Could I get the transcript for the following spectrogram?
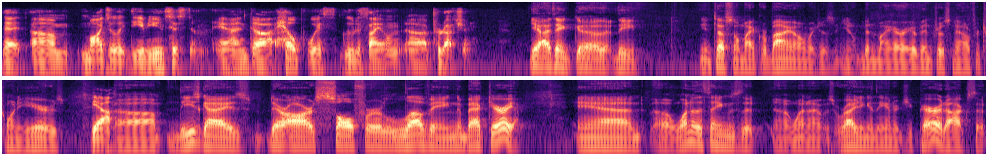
that um, modulate the immune system and uh, help with glutathione uh, production. Yeah, I think uh, the the intestinal microbiome, which has you know been my area of interest now for 20 years. Yeah. Uh, these guys, there are sulfur-loving bacteria, and uh, one of the things that uh, when I was writing in the Energy Paradox that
